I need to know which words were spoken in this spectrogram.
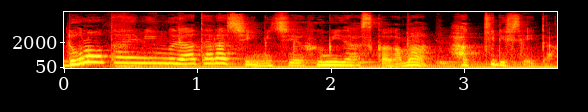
どのタイミングで新しい道へ踏み出すかがまあはっきりしていた。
